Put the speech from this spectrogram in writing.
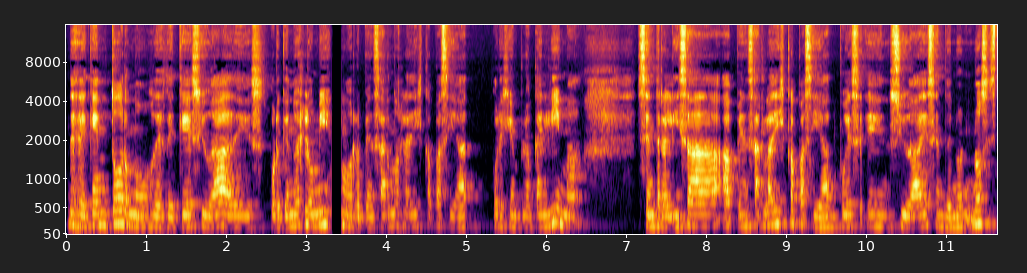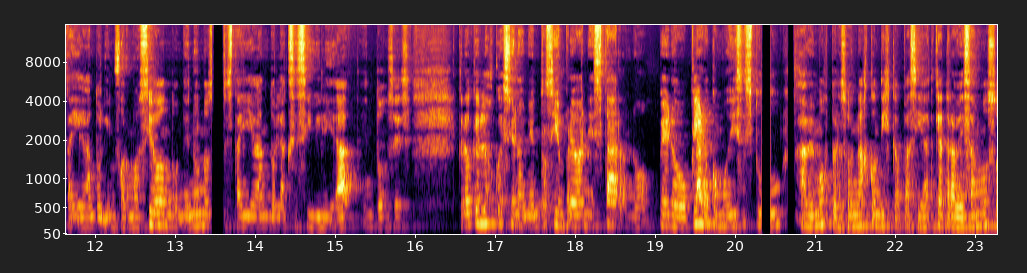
Desde qué entornos, desde qué ciudades, porque no es lo mismo repensarnos la discapacidad, por ejemplo, acá en Lima, centralizada a pensar la discapacidad pues en ciudades en donde no nos está llegando la información, donde no nos está llegando la accesibilidad. Entonces, creo que los cuestionamientos siempre van a estar, ¿no? Pero claro, como dices tú, habemos personas con discapacidad que atravesamos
